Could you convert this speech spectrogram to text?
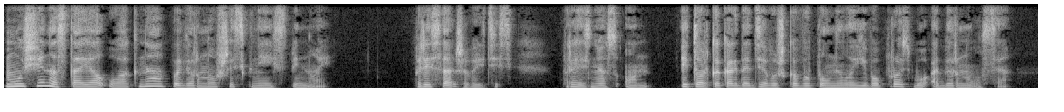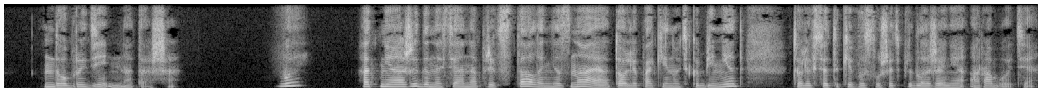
Мужчина стоял у окна, повернувшись к ней спиной. «Присаживайтесь», — произнес он, и только когда девушка выполнила его просьбу, обернулся. «Добрый день, Наташа». «Вы?» От неожиданности она привстала, не зная, то ли покинуть кабинет, то ли все-таки выслушать предложение о работе.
